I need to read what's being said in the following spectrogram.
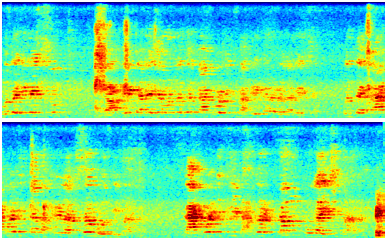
होतं की नाही सुख भाकरी करायच्या म्हटलं तर काटवडीत भाकरी कराव्या लागायच्या पण त्या भाकरीला चव होती मला काटवडीतली भाकर टम फुगायची महाराज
